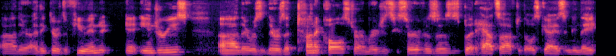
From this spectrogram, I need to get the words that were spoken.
Uh, there, I think there was a few in, injuries. Uh, there was there was a ton of calls to our emergency services, but hats off to those guys. I mean, they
